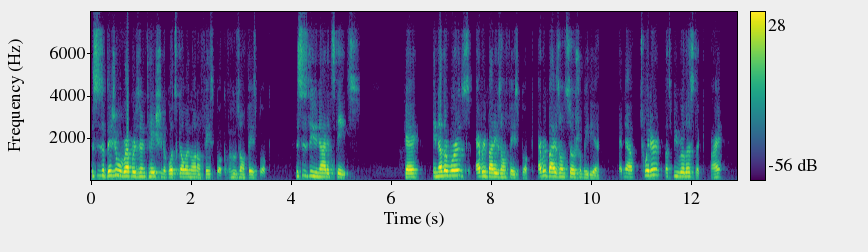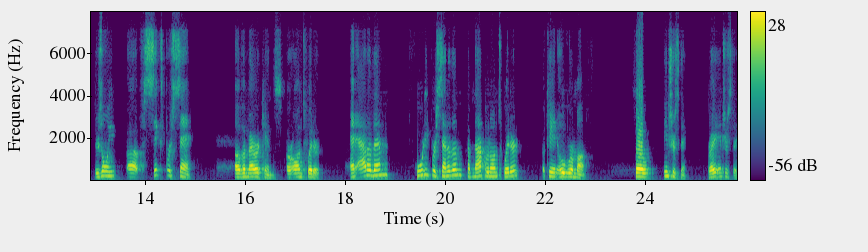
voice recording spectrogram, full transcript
This is a visual representation of what's going on on Facebook, of who's on Facebook. This is the United States. Okay? In other words, everybody's on Facebook. Everybody's on social media. And now, Twitter, let's be realistic, all right? There's only uh, 6% of Americans are on Twitter. And out of them, 40% of them have not been on Twitter, okay, in over a month. So, interesting, right? Interesting.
